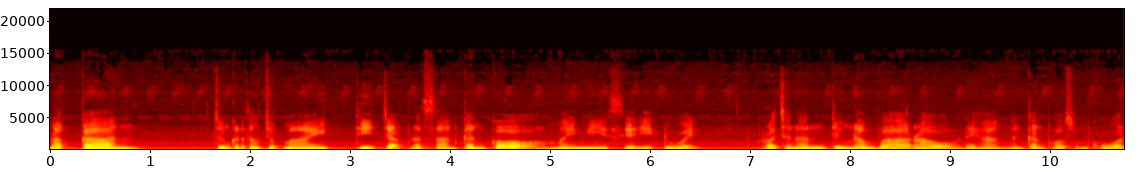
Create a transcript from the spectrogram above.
หลักการจนกระทั่งจุดหมาย ที่จะประสานกันก็ไม่มีเสียอีกด้วย เพราะฉะนั้นจึงนับว่าเราได้ห่างเหินกันพอสมควร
